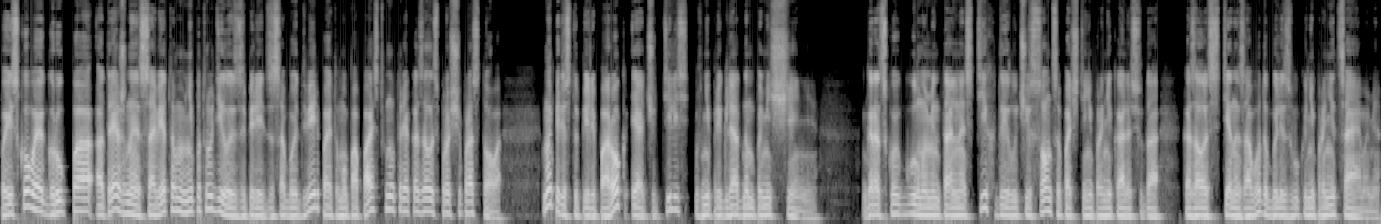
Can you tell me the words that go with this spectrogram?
Поисковая группа, отряженная советом, не потрудилась запереть за собой дверь, поэтому попасть внутрь оказалось проще простого. Мы переступили порог и очутились в неприглядном помещении. Городской гул моментально стих, да и лучи солнца почти не проникали сюда. Казалось, стены завода были звуконепроницаемыми.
